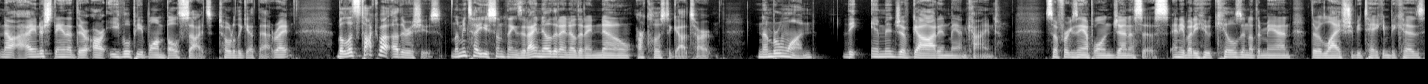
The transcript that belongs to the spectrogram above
now, I understand that there are evil people on both sides. Totally get that, right? But let's talk about other issues. Let me tell you some things that I know that I know that I know are close to God's heart. Number one, the image of God in mankind. So, for example, in Genesis, anybody who kills another man, their life should be taken because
